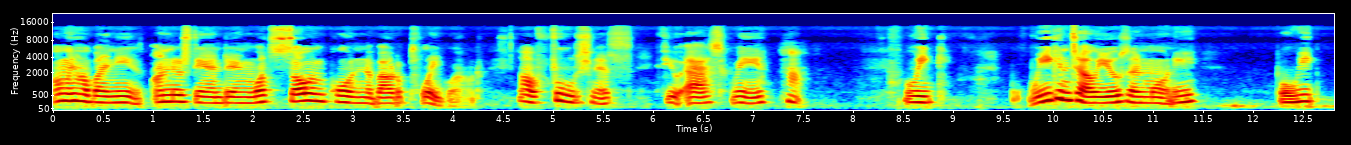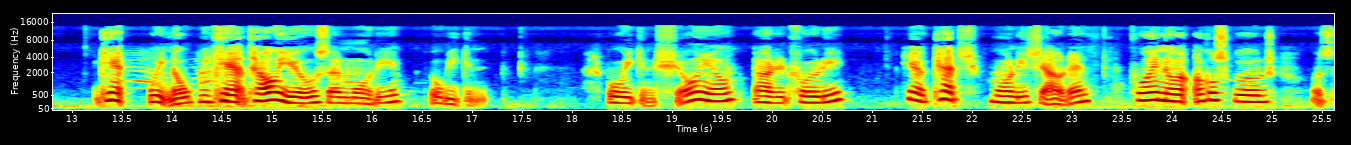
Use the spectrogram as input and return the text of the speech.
Only help I need is understanding what's so important about a playground. Oh, foolishness, if you ask me. Hm. We, we can tell you, said Morty. Can't. Wait, no, we can't tell you," said Morty. "But we can. But we can show you," added Fruity. "Here, catch!" Morty shouted. Before I knew it, Uncle Scrooge was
